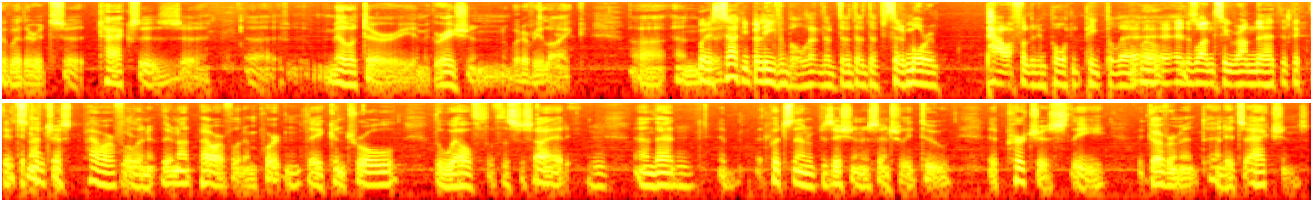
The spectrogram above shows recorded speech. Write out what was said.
whether it's uh, taxes, uh, uh, military, immigration, whatever you like. Uh, and, well, it's certainly believable that the, the, the, sort of more powerful and important people are, well, are the ones who run the, the, the, it's the not just powerful, yeah. and they're not powerful and important. They control the wealth of the society, mm. and that mm. puts them in a position essentially to uh, purchase the government and its actions.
